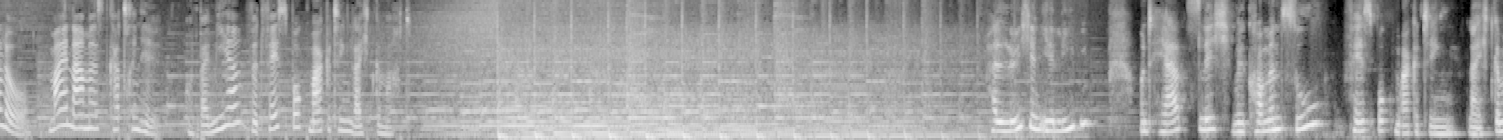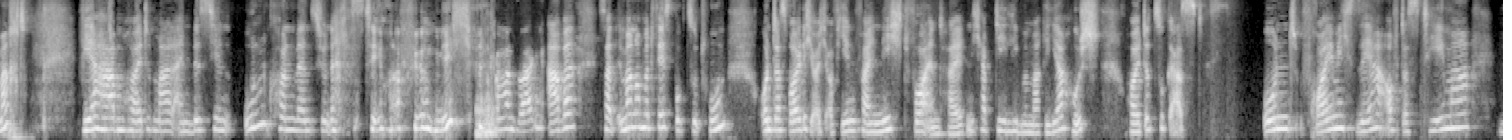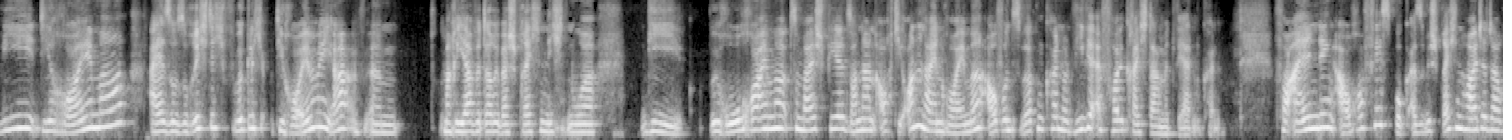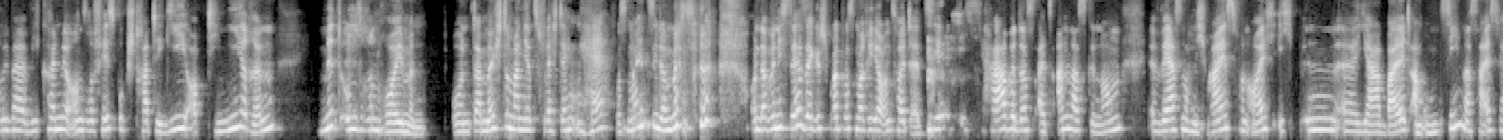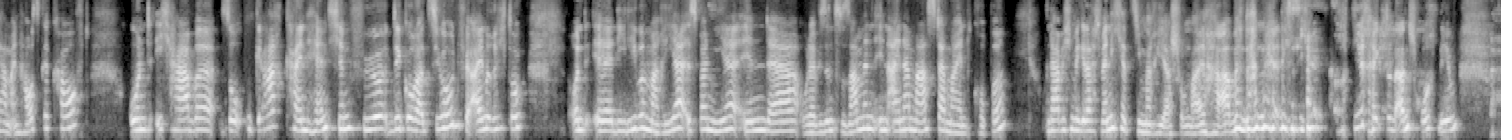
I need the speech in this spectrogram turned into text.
Hallo, mein Name ist Katrin Hill und bei mir wird Facebook Marketing leicht gemacht. Hallöchen, ihr Lieben und herzlich willkommen zu Facebook Marketing leicht gemacht. Wir haben heute mal ein bisschen unkonventionelles Thema für mich, kann man sagen. Aber es hat immer noch mit Facebook zu tun. Und das wollte ich euch auf jeden Fall nicht vorenthalten. Ich habe die liebe Maria Husch heute zu Gast und freue mich sehr auf das Thema, wie die Räume, also so richtig wirklich die Räume, ja. Ähm, Maria wird darüber sprechen, nicht nur die Büroräume zum Beispiel, sondern auch die Online-Räume auf uns wirken können und wie wir erfolgreich damit werden können. Vor allen Dingen auch auf Facebook. Also wir sprechen heute darüber, wie können wir unsere Facebook-Strategie optimieren mit unseren Räumen. Und da möchte man jetzt vielleicht denken, hä, was meint sie damit? Und da bin ich sehr, sehr gespannt, was Maria uns heute erzählt. Ich habe das als Anlass genommen. Wer es noch nicht weiß von euch, ich bin äh, ja bald am Umziehen. Das heißt, wir haben ein Haus gekauft und ich habe so gar kein Händchen für Dekoration, für Einrichtung. Und äh, die liebe Maria ist bei mir in der, oder wir sind zusammen in einer Mastermind-Gruppe. Und da habe ich mir gedacht, wenn ich jetzt die Maria schon mal habe, dann werde ich sie auch direkt in Anspruch nehmen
